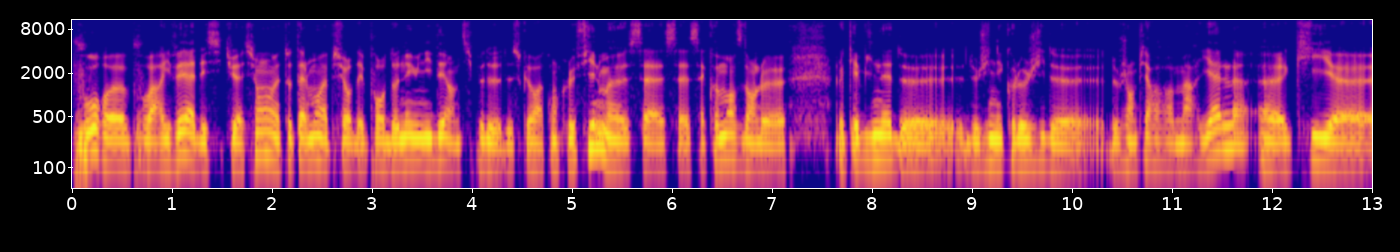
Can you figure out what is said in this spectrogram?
pour pour arriver à des situations totalement absurdes. Et pour donner une idée un petit peu de, de ce que raconte le film, ça, ça, commence dans le le cabinet de, gynécologie de, de Jean-Pierre Mariel, qui, euh,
